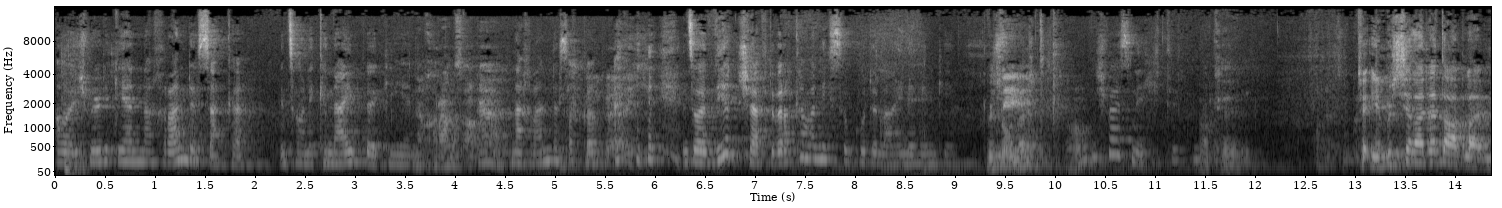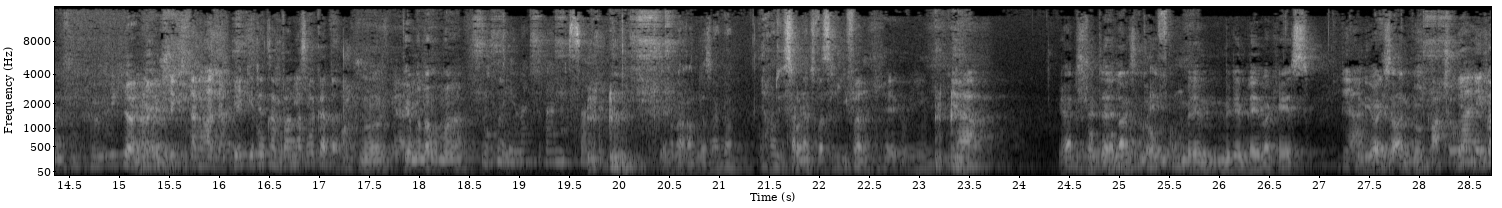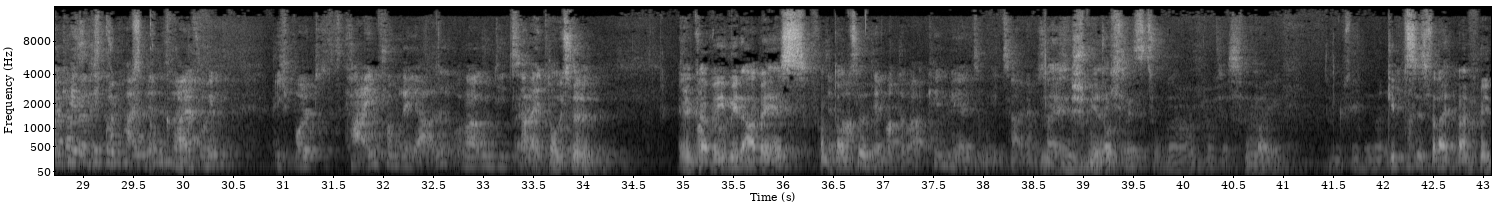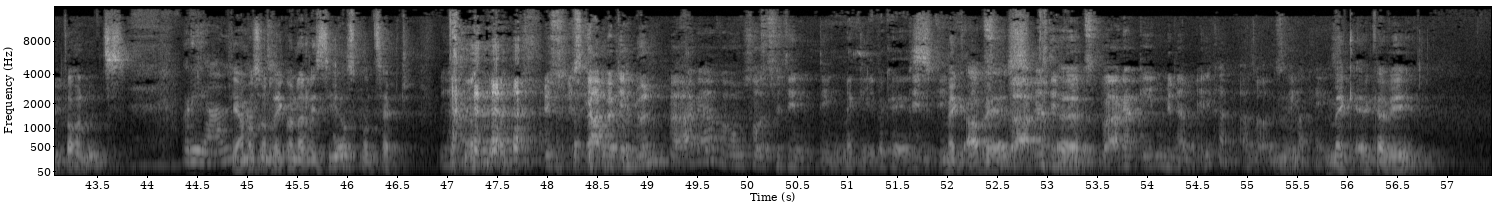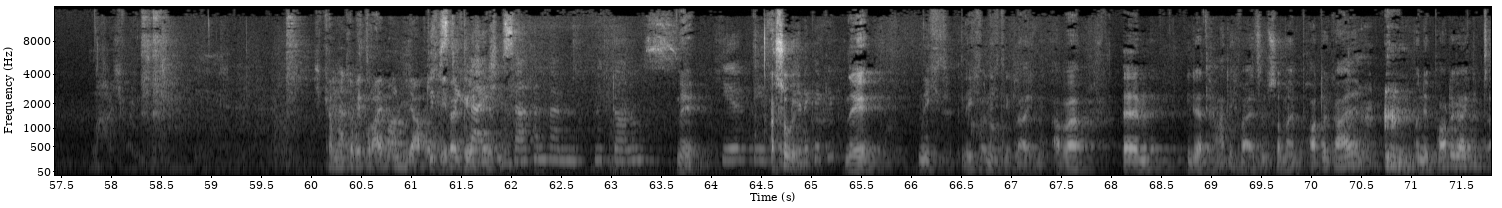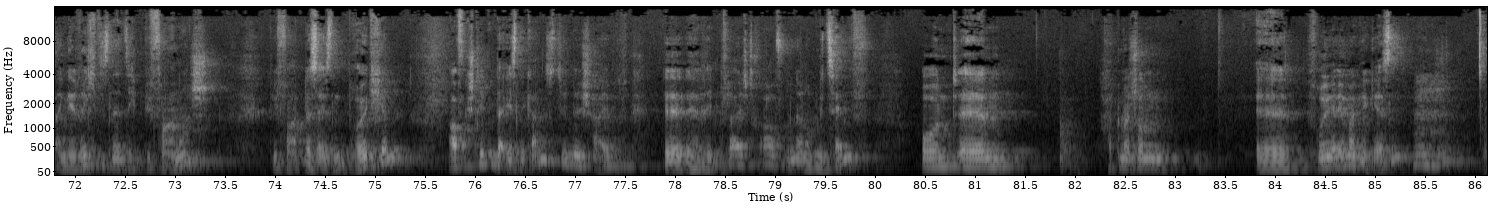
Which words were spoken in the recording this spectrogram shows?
aber ich würde gerne nach Randesacker in so eine Kneipe gehen. Nach Ramsacker. Nach Randesacker. In so eine Wirtschaft, aber da kann man nicht so gut alleine hingehen. Wieso Nee. nicht? Ich weiß nicht. Okay. Tja, ihr müsst ja leider da bleiben. Ja, dann schickst du dann halt Ihr geht jetzt nach Randersacker dann. Ja, gehen wir noch mal Hier nach Randesacker. gehen wir nach Randersacker. Ja, die sollen uns was liefern irgendwie. Ja. Ja, das wird ja langsam eng mit dem, mit dem Leberkäse. Ja. Wenn ihr euch so anguckt. Ja, Leberkäse das kriegt man keinen. Das war vorhin, ich wollte keinen vom Real, aber um die Zeit. ich Dotzel. LKW macht- mit ABS vom der macht, Dotzel. der macht aber auch keinen mehr jetzt um die Zeit. aber so- Nein, ist schwierig. doch ist zu, ja. Gibt es das vielleicht bei McDonalds? Real. Die haben so ein Regionalisierungskonzept. Ja. es, es gab ja den Nürnberger, warum soll es den, den, Mac Leberkäse. den, den Mac ABS, den äh, Würzburger geben mit einem LKW, also als Leberkäse? Mac LKW. Ach, ich weiß nicht. Ich kann mir, glaube ich, dreimal im Jahr bloß Gibt es die gleichen essen. Sachen beim McDonalds Nee. hier, wie es Ach so, in Amerika gibt? nee, nicht, nicht, nicht die gleichen. Aber ähm, in der Tat, ich war jetzt im Sommer in Portugal und in Portugal gibt es ein Gericht, das nennt sich Bifanasch. Bifan- Das ist ein Brötchen aufgeschnitten, da ist eine ganz dünne Scheibe äh, Rindfleisch drauf und dann noch mit Senf. Und ähm, hat man schon äh, früher immer gegessen.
